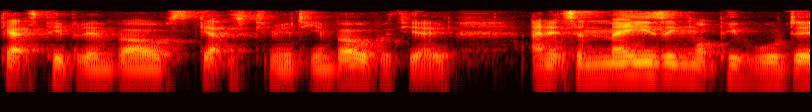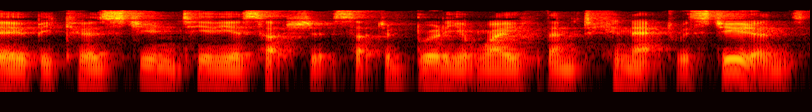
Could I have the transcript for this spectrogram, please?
Gets people involved gets the community involved with you. And it's amazing what people will do because student tv is such such a brilliant way for them to connect with students.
